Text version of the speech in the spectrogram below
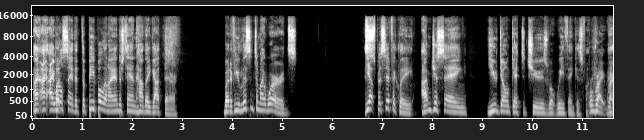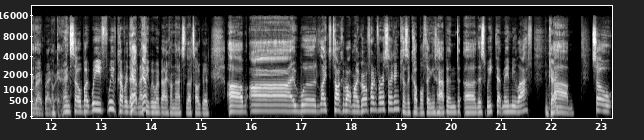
I, I, I But- will say that the people, and I understand how they got there, but if you listen to my words, Yep. specifically, I'm just saying you don't get to choose what we think is funny. Right, right, right, right, Okay. right. And so, but we've we've covered that, Yep, and I yep. think we went back on that, so that's all good. Um, I would like to talk about my girlfriend for a second because a couple things happened uh, this week that made me laugh. Okay. Um, so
